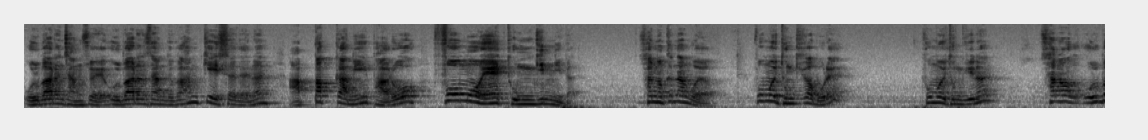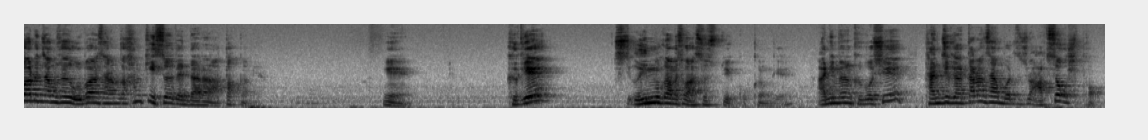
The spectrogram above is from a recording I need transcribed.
올바른 장소에 올바른 사람들과 함께 있어야 되는 압박감이 바로 포모의 동기입니다. 설명 끝난 거예요. 포모의 동기가 뭐래? 포모의 동기는 사람 올바른 장소에 올바른 사람과 함께 있어야 된다는 압박감이야. 예. 그게 의무감에서 왔을 수도 있고 그런 게. 아니면 그것이 단지 그냥 다른 사람보다 좀 앞서고 싶어.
